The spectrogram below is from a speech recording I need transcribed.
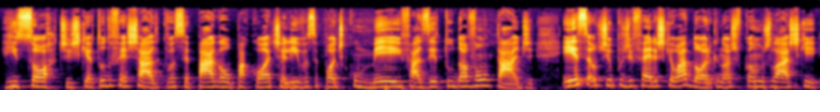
resorts, que é tudo fechado, que você paga o pacote ali, você pode comer e fazer tudo à vontade. Esse é o tipo de férias que eu adoro, que nós ficamos lá, acho que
